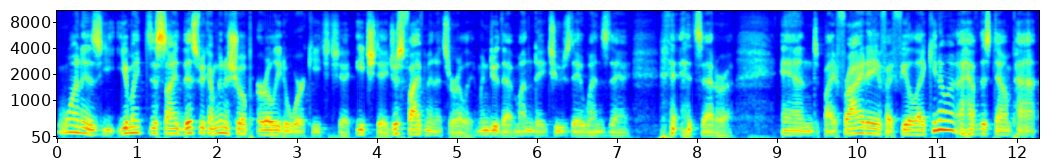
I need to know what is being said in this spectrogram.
One is you might decide this week I'm going to show up early to work each day, each day, just five minutes early. I'm going to do that Monday, Tuesday, Wednesday, etc. And by Friday, if I feel like you know what, I have this down pat,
